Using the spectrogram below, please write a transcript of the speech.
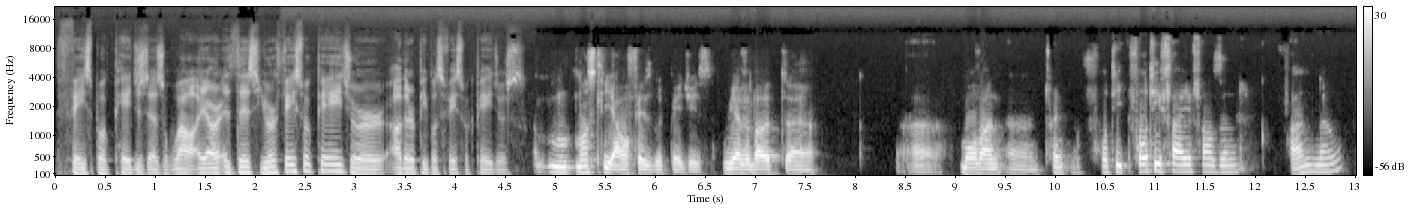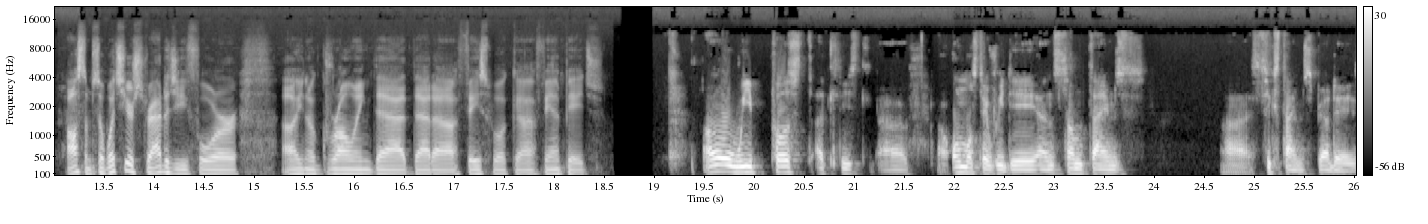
Facebook pages as well. Or is this your Facebook page or other people's Facebook pages? Mostly our Facebook pages. We have about uh, uh, more than uh, 20, 40, 45,000 fans now. Awesome. So, what's your strategy for, uh, you know, growing that that uh, Facebook uh, fan page? Oh, we post at least uh, almost every day, and sometimes uh, six times per day.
